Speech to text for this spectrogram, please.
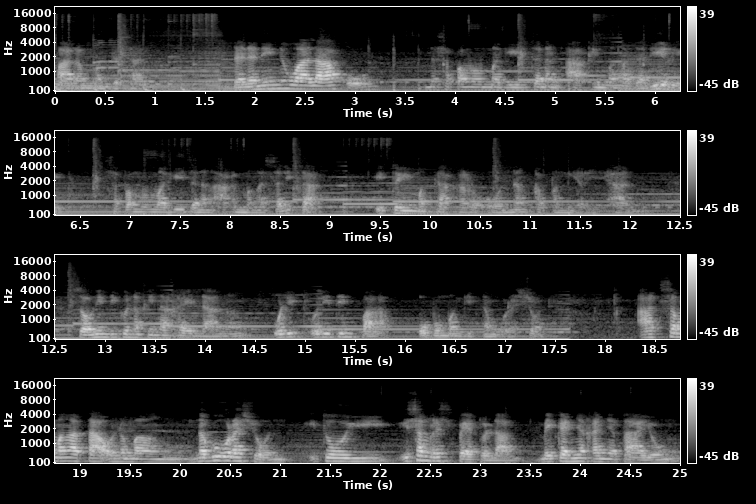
para magdasal. Dahil naniniwala ako na sa pamamagitan ng aking mga daliri, sa pamamagitan ng aking mga salita, ito'y magkakaroon ng kapangyarihan. So, hindi ko na kinakailangang ulit-ulitin pa o bumanggit ng orasyon. At sa mga tao namang nag-uorasyon, ito'y isang respeto lang. May kanya-kanya tayong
